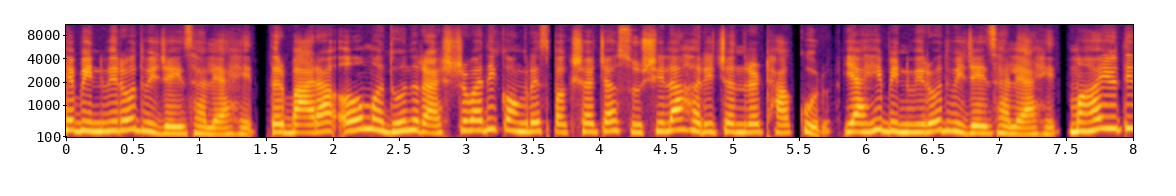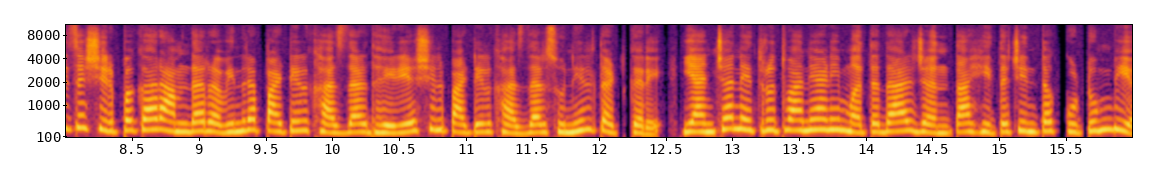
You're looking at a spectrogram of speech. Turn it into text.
हे बिनविरोध विजयी झाले आहेत. तर बारा अ मधून राष्ट्रवादी काँग्रेस पक्षाच्या सुशीला हरिचंद्र ठाकूर याही बिनविरोध विजयी झाले आहेत. महायुतीचे शिल्पकार आमदार रवींद्र पाटील खासदार धैर्यशील पाटील खासदार सुनील तटकरे यांच्या नेतृत्वाने आणि मतदार जनता हितचिंतक कुटुंब कुटुंबीय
